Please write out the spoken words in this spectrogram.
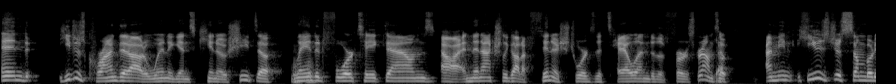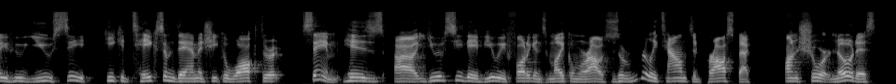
and he just grinded it out a win against Kinoshita, mm-hmm. landed four takedowns, uh, and then actually got a finish towards the tail end of the first round. Yeah. So, I mean, he was just somebody who you see he could take some damage, he could walk through it. Same, his uh, UFC debut, he fought against Michael Morales, who's a really talented prospect on short notice.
